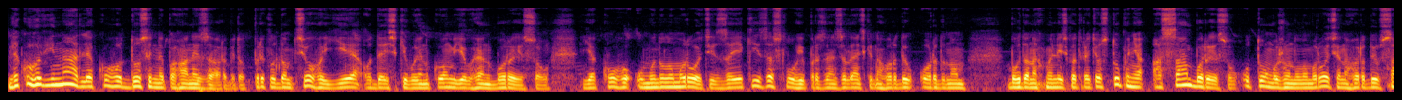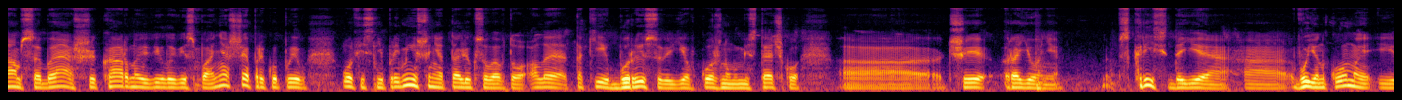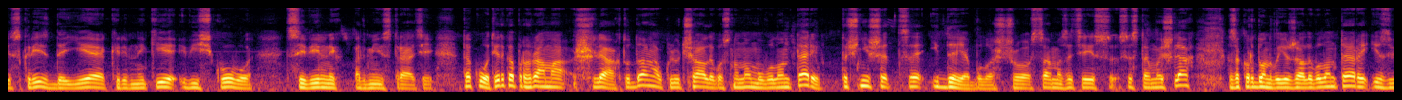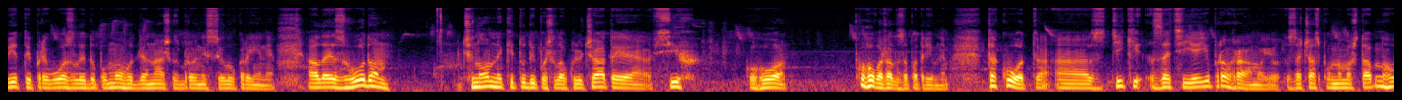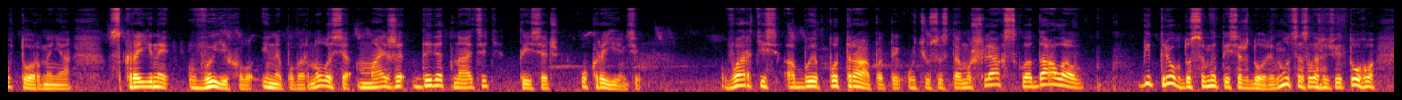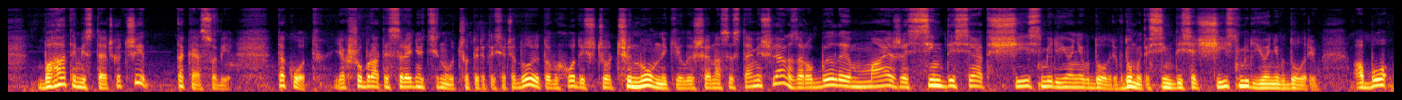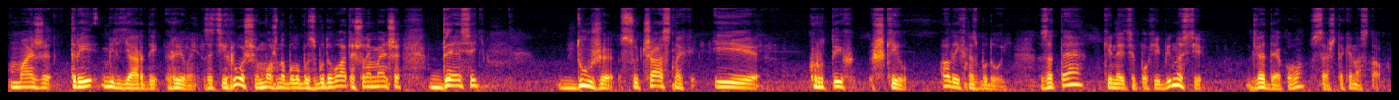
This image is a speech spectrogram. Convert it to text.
Для кого війна, для кого досить непоганий заробіток. Прикладом цього є одеський воєнком Євген Борисов, якого у минулому році за які заслуги президент Зеленський нагородив орденом Богдана Хмельницького третього ступеня. А сам Борисов у тому ж минулому році нагородив сам себе шикарною вілою в Іспанії. Ще прикупив офісні приміщення та люксове авто. Але такі Борисові є в кожному містечку а, чи районі. Скрізь де є воєнкоми і скрізь де є керівники військово-цивільних адміністрацій. Так от є така програма Шлях. Туди включали в основному волонтерів. Точніше, це ідея була, що саме за цією системою шлях за кордон виїжджали волонтери і звідти привозили допомогу для наших збройних сил України. Але згодом чиновники туди почали включати всіх, кого. Кого вважали за потрібним, так от е, тільки за цією програмою, за час повномасштабного вторгнення з країни виїхало і не повернулося майже 19 тисяч українців. Вартість, аби потрапити у цю систему шлях, складала від 3 до 7 тисяч доларів. Ну це залежить від того, багате містечко чи таке собі. Так от, якщо брати середню ціну 4 тисячі доларів, то виходить, що чиновники лише на системі шлях заробили майже 76 мільйонів доларів. Думайте, 76 мільйонів доларів або майже 3 мільярди гривень. За ці гроші можна було би збудувати щонайменше 10 дуже сучасних і крутих шкіл, але їх не збудують. Зате кінець епохи бідності для декого все ж таки настав.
